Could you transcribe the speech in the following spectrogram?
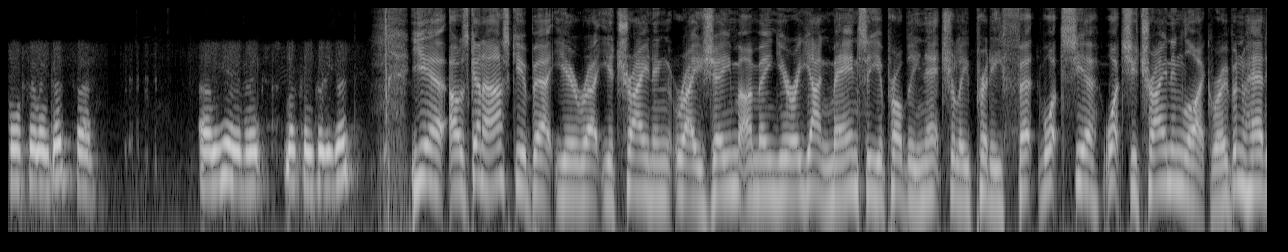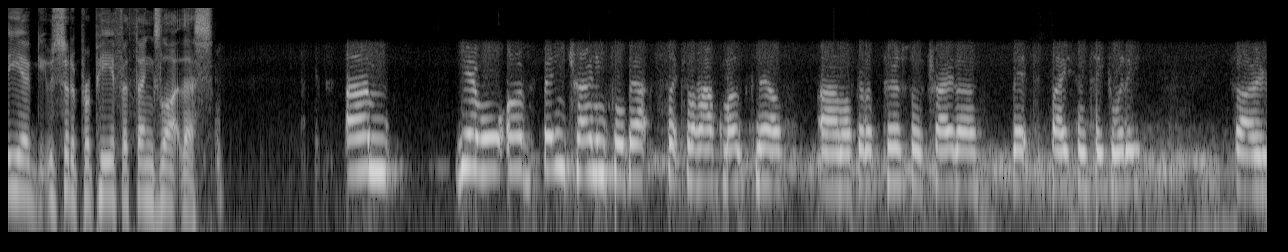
all feeling good. So um, yeah, everything's looking pretty good. Yeah, I was going to ask you about your uh, your training regime. I mean, you're a young man, so you're probably naturally pretty fit. What's your what's your training like, Ruben? How do you sort of prepare for things like this? Um, yeah, well, I've been training for about six and a half months now. Um, I've got a personal trainer that's based in Te Kuiti. So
